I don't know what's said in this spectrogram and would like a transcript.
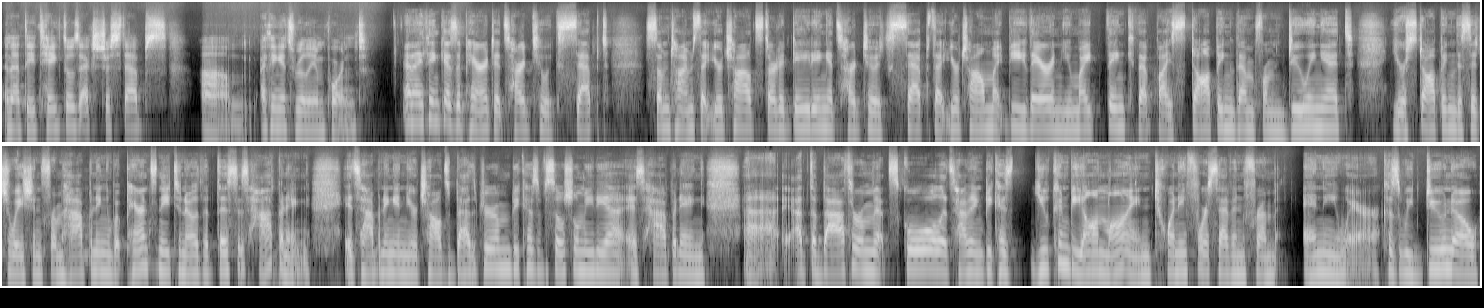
and that they take those extra steps. Um, I think it's really important. And I think as a parent, it's hard to accept sometimes that your child started dating. It's hard to accept that your child might be there, and you might think that by stopping them from doing it, you're stopping the situation from happening. But parents need to know that this is happening. It's happening in your child's bedroom because of social media. It's happening uh, at the bathroom at school. It's happening because you can be online 24 7 from anywhere because we do know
